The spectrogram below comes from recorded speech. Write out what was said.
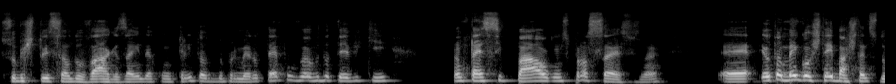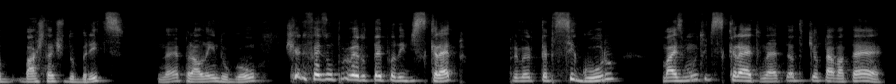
substituição do Vargas ainda com 30 do primeiro tempo, o Voivoda teve que antecipar alguns processos, né? É, eu também gostei bastante do, bastante do Brits, né? Para além do gol. Acho que ele fez um primeiro tempo ali discreto, primeiro tempo seguro, mas muito discreto, né? Tanto que eu estava até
